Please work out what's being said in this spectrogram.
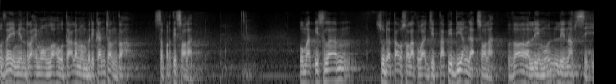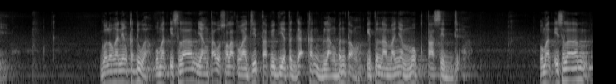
Utsaimin rahimahullahu taala memberikan contoh seperti salat. Umat Islam sudah tahu salat wajib tapi dia enggak salat zalimun li nafsihi. Golongan yang kedua umat Islam yang tahu sholat wajib tapi dia tegakkan belang bentong itu namanya muqtasid. Umat Islam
